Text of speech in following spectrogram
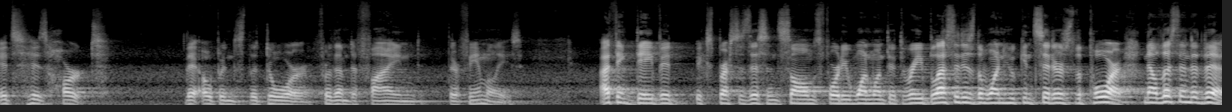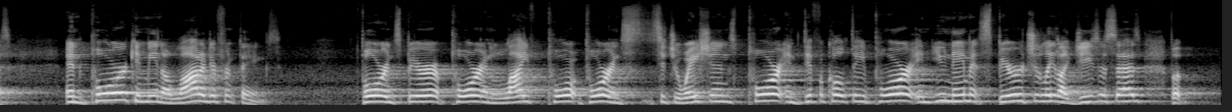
it's his heart that opens the door for them to find their families. I think David expresses this in Psalms 41, 1 through 3. Blessed is the one who considers the poor. Now, listen to this. And poor can mean a lot of different things poor in spirit, poor in life, poor, poor in situations, poor in difficulty, poor in you name it spiritually, like Jesus says. But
